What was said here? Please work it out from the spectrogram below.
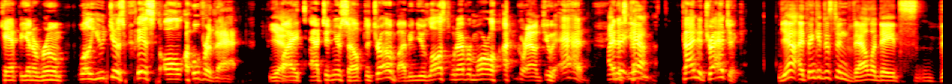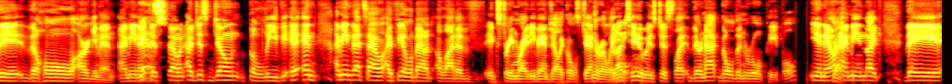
can't be in a room. Well, you just pissed all over that Yeah, by attaching yourself to Trump. I mean, you lost whatever moral high ground you had, and think, it's yeah. kind, kind of tragic. Yeah, I think it just invalidates the the whole argument. I mean, I just don't I just don't believe and I mean that's how I feel about a lot of extreme right evangelicals generally Right. too is just like they're not golden rule people. You know? Right. I mean like they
